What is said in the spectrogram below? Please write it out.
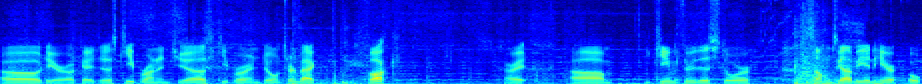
Oh dear. Okay, just keep running. Just keep running. Don't turn back. Fuck. Alright. Um, he came through this door. Something's gotta be in here. Oh.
